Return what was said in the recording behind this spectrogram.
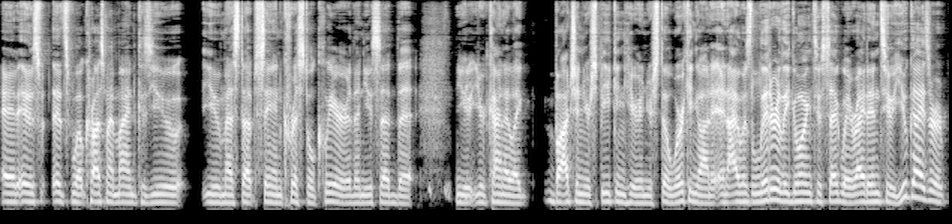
and it was it's what crossed my mind because you you messed up saying crystal clear, then you said that you you're kind of like botching your speaking here and you're still working on it and i was literally going to segue right into you guys are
